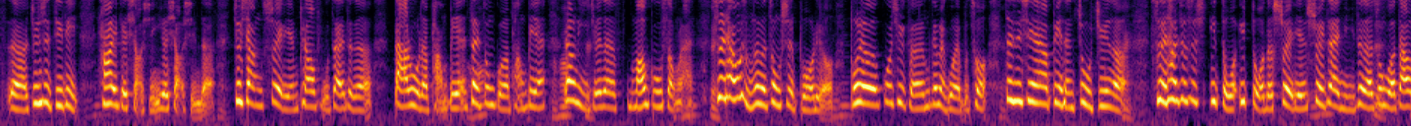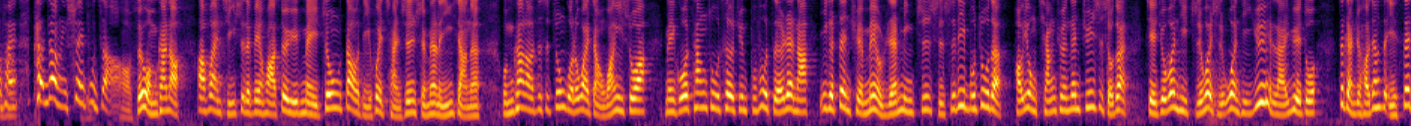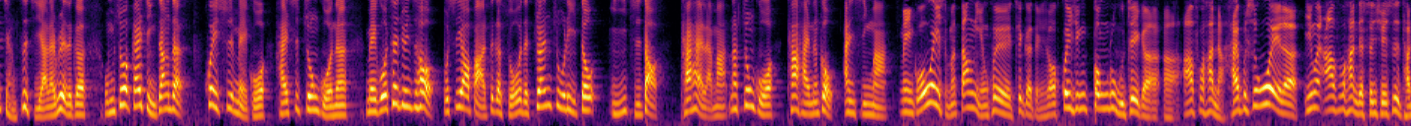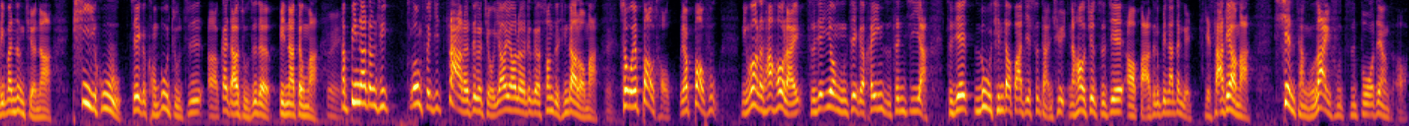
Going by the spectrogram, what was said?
呃，军事基地，它一个小型一个小型的，就像睡莲漂浮在这个大陆的旁边，在中国的旁边，让你觉得毛骨悚然。所以他为什么那么重视博流？博流过去可能跟美国也不错，但是现在要变成驻军了，所以他就是一朵一朵的睡莲睡在你这个中国大陆旁边，看让你睡不着。哦，所以我们看到阿富汗情势的变化，对于美中到底会产生什么样的影响呢？我们看到这是中国的外长王毅说啊，美国仓促撤军不负责任啊。一个政权没有人民支持是立不住的。好，用强权跟军事手段解决问题，只会使问题越来越多。这感觉好像是也是在讲自己啊。来，瑞德哥，我们说该紧张的会是美国还是中国呢？美国撤军之后，不是要把这个所谓的专注力都移植到台海来吗？那中国他还能够安心吗？美国为什么当年会这个等于说挥军攻入这个啊、呃、阿富汗呢、啊？还不是为了因为阿富汗的神学士塔利班政权呐、啊，庇护这个恐怖组织啊盖达组织的宾拉登嘛？对。那宾拉登去用飞机炸了这个九幺幺的那个双子星大楼嘛？对。所以我要报仇，我要报复。你忘了他后来直接用这个黑鹰直升机啊，直接入侵到巴基斯坦去，然后就直接啊把这个宾拉登给给杀掉嘛？现场 live 直播这样子哦。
